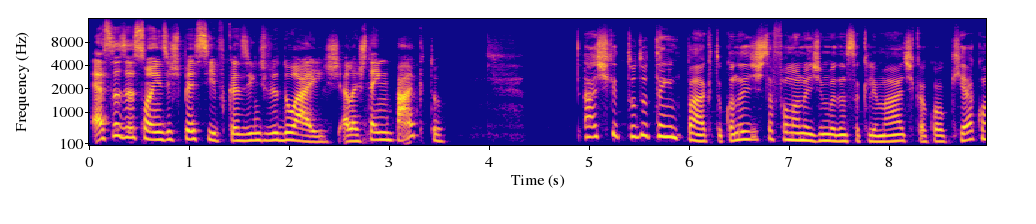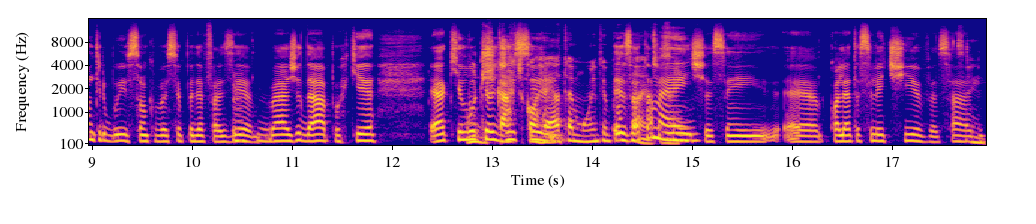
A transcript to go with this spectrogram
Essas ações específicas, individuais, elas têm impacto? Acho que tudo tem impacto. Quando a gente está falando de mudança climática, qualquer contribuição que você puder fazer Uhum. vai ajudar, porque é aquilo O que eu descarte disse. correto é muito importante. Exatamente, assim, é, coleta seletiva, sabe? Sim.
